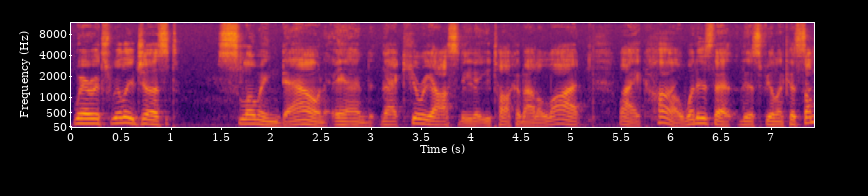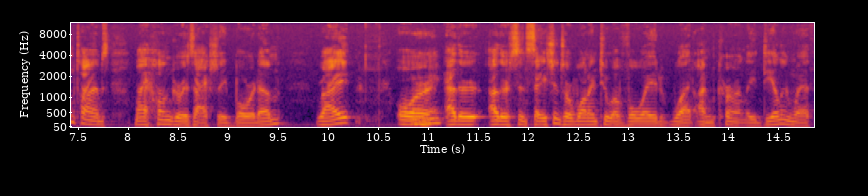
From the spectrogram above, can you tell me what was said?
where it's really just slowing down and that curiosity that you talk about a lot like huh what is that this feeling because sometimes my hunger is actually boredom right or mm-hmm. other other sensations or wanting to avoid what i'm currently dealing with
